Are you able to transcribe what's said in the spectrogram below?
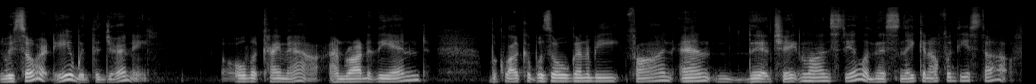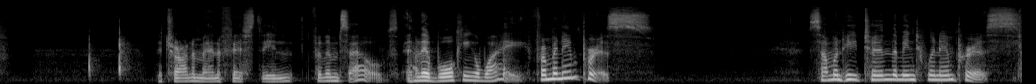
We saw it here with the journey, all that came out, and right at the end, looked like it was all going to be fine, and they're cheating line still, and they're sneaking off with your stuff. They're trying to manifest in for themselves, and they're walking away from an empress. Someone who turned them into an empress.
